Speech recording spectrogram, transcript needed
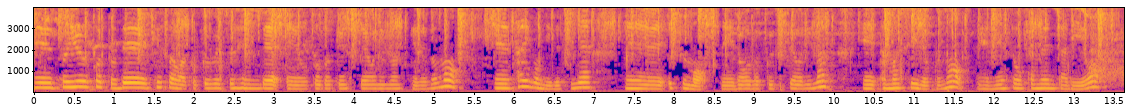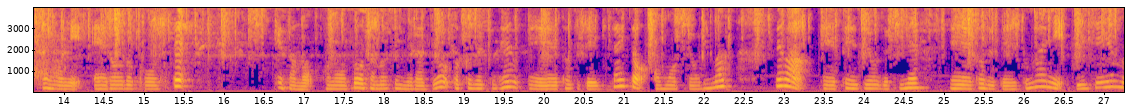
えー、ということで、今朝は特別編で、えー、お届けしておりますけれども、え最後にですね、えいつも、え朗読しております、え魂力の、え瞑想コメンタリーを最後に、え朗読をして、今朝のこの音を楽しむラジオ特別編、えー、閉じていきたいと思っております。では、えー、ページをですね、えー、閉じていく前に BGM、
